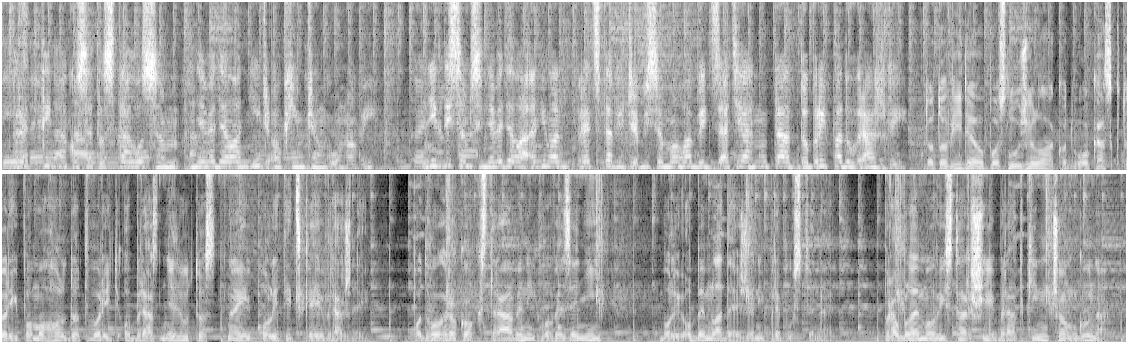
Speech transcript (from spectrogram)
Predtým, ako sa to stalo, som nevedela nič o Kim Jong-unovi. Nikdy som si nevedela ani len predstaviť, že by som mohla byť zatiahnutá do prípadu vraždy. Toto video poslúžilo ako dôkaz, ktorý pomohol dotvoriť obraz neľútostnej politickej vraždy. Po dvoch rokoch strávených vo väzení boli obe mladé ženy prepustené. Problémový starší brat Kim Jong-una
